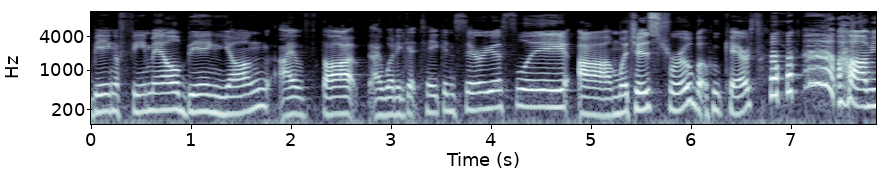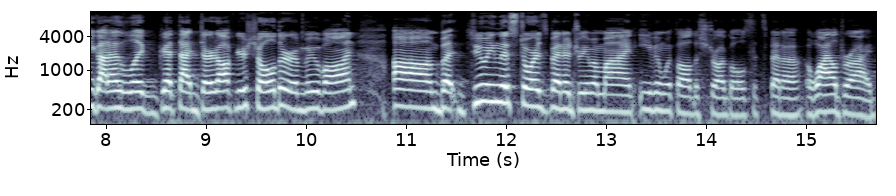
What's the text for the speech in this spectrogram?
being a female, being young, I've thought I wouldn't get taken seriously, um, which is true, but who cares? um, you gotta like get that dirt off your shoulder and move on. Um, but doing this store has been a dream of mine, even with all the struggles. It's been a, a wild ride.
